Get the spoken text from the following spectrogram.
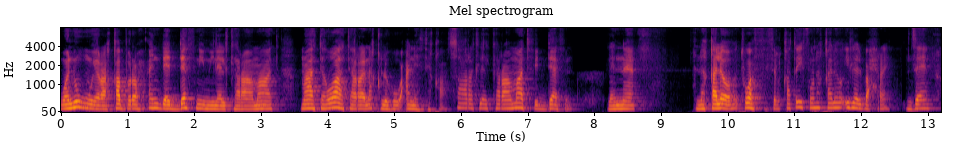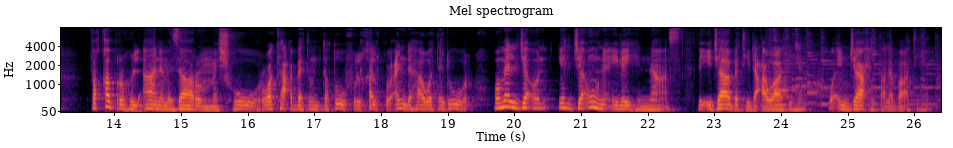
ونور قبره عند الدفن من الكرامات ما تواتر نقله عن الثقات. صارت له كرامات في الدفن. لأن نقلوه توفى في القطيف ونقلوه إلى البحرين. زين؟ فقبره الآن مزار مشهور وكعبة تطوف الخلق عندها وتدور وملجأ يلجؤون إليه الناس لإجابة دعواتهم وإنجاح طلباتهم.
